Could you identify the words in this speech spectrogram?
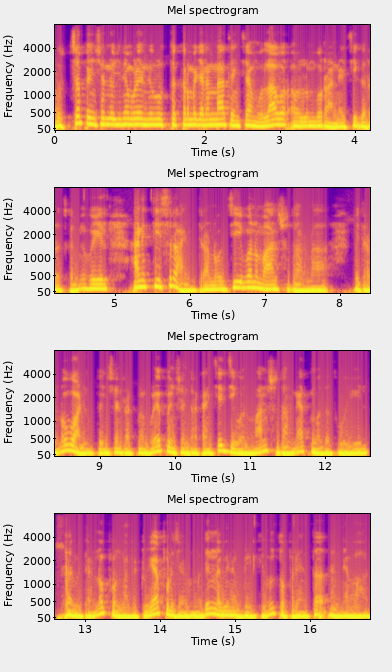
उच्च पेन्शन योजनेमुळे निवृत्त कर्मचाऱ्यांना त्यांच्या मुलावर अवलंबून राहण्याची गरज कमी होईल. आणि तिसरं आहे मित्रांनो जीवनमान सुधारणा. मित्रांनो वाढीव पेन्शन रकमेमुळे पेन्शनधारकांचे जीवनमान सुधारण्यात मदत होईल. तर मित्रांनो पुन्हा भेटूया पुढच्या व्हिडिओमध्ये नवीन अपडेट घेऊन. तोपर्यंत धन्यवाद.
